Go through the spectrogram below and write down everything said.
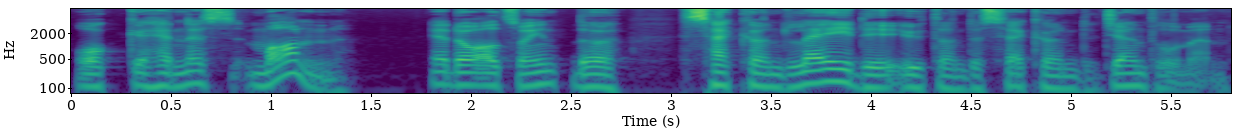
Och hennes man är då alltså inte the second lady utan the second gentleman.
